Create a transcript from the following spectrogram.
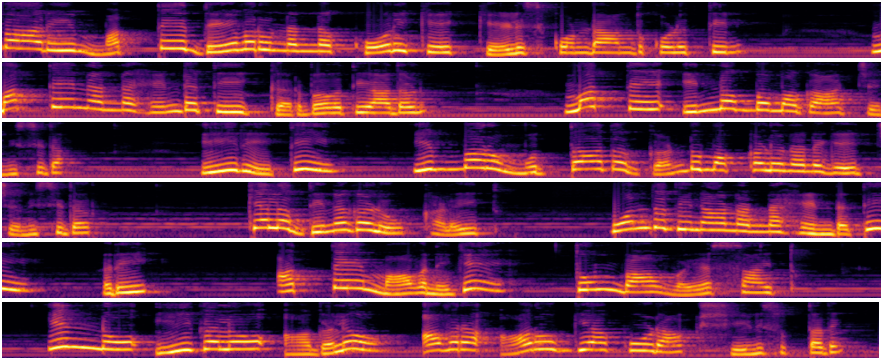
ಬಾರಿ ಮತ್ತೆ ದೇವರು ನನ್ನ ಕೋರಿಕೆ ಕೇಳಿಸಿಕೊಂಡ ಅಂದುಕೊಳ್ಳುತ್ತೀನಿ. ಮತ್ತೆ ನನ್ನ ಹೆಂಡತಿ ಗರ್ಭವತಿಯಾದಳು. ಮತ್ತೆ ಇನ್ನೊಬ್ಬ ಮಗ ಜನಿಸಿದ. ಈ ರೀತಿ ಇಬ್ಬರು ಮುದ್ದಾದ ಗಂಡು ಮಕ್ಕಳು ನನಗೆ ಜನಿಸಿದರು. ಕೆಲ ದಿನಗಳು ಕಳೆಯಿತು. ಒಂದು ದಿನ ನನ್ನ ಹೆಂಡತಿ ರೀ, ಅತ್ತೆ ಮಾವನಿಗೆ ತುಂಬ ವಯಸ್ಸಾಯಿತು. ಇನ್ನು ಈಗಲೋ ಆಗಲೋ ಅವರ ಆರೋಗ್ಯ ಕೂಡ ಕ್ಷೀಣಿಸುತ್ತದೆ.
